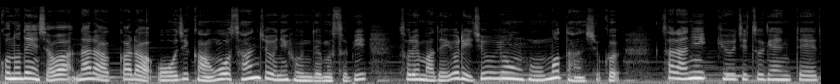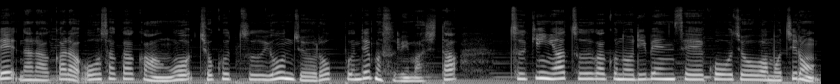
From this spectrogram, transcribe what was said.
この電車は奈良から大時間を32分で結びそれまでより14分も短縮さらに休日限定で奈良から大阪間を直通46分で結びました。通勤や通学の利便性向上はもちろん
